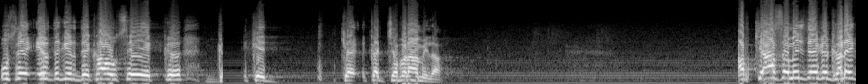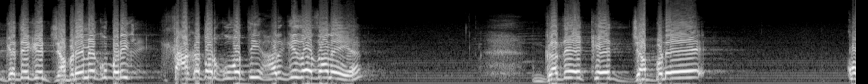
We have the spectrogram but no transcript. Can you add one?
اس نے ارد گرد دیکھا، اسے ایک کا جبڑا ملا۔ اب کیا سمجھتے ہیں کہ گھڑے گدے کے جبڑے میں کوئی بڑی طاقت اور قوت تھی؟ ہرگز ایسا نہیں ہے۔ گدے کے جبڑے کو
